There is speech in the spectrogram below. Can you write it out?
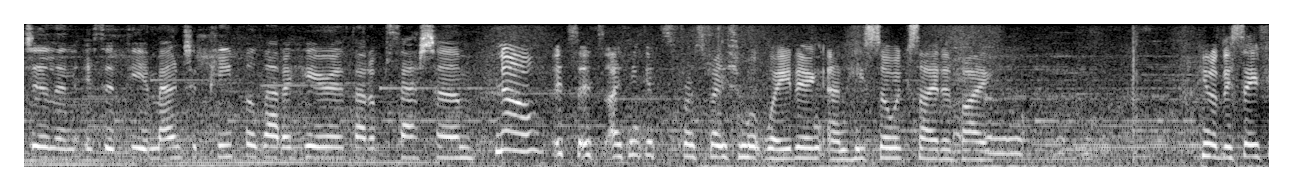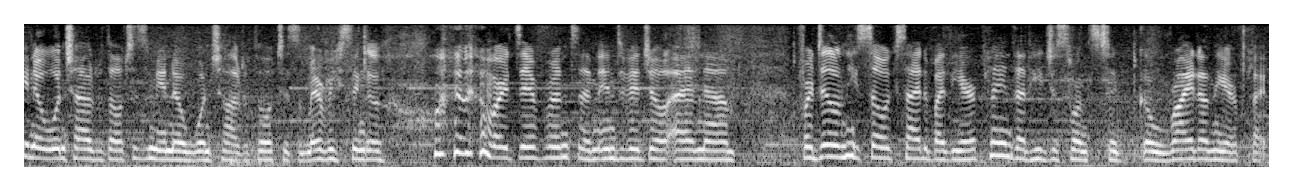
Dylan, is it the amount of people that are here that upset him? No, it's it's. I think it's frustration with waiting, and he's so excited by. You know, they say if you know one child with autism, you know one child with autism. Every single one of them are different and individual. And um, for Dylan, he's so excited by the airplane that he just wants to go right on the airplane.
